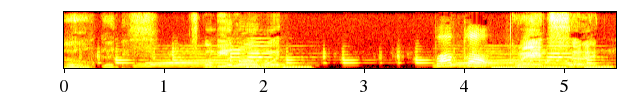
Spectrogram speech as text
Oh, goodness. It's going to be a long one. Papa. Grandson,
